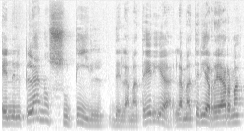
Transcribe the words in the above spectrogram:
en el plano sutil de la materia, la materia rearma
